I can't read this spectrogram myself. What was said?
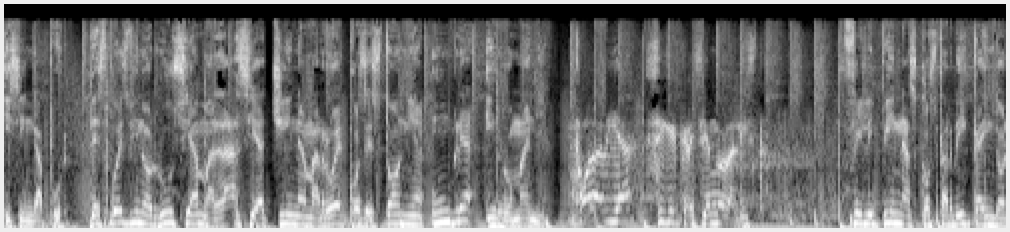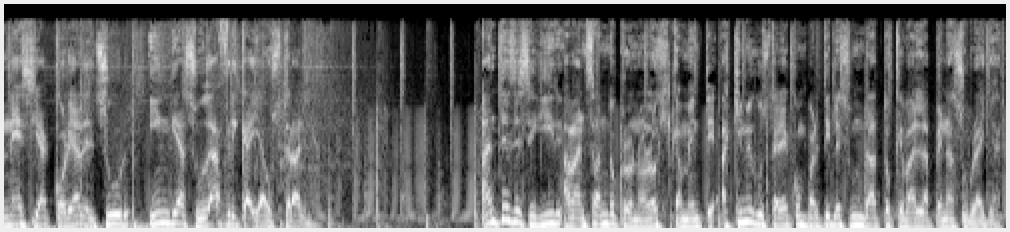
y Singapur. Después vino Rusia, Malasia, China, Marruecos, Estonia, Hungría y Rumania. Todavía sigue creciendo la lista. Filipinas, Costa Rica, Indonesia, Corea del Sur, India, Sudáfrica y Australia. Antes de seguir avanzando cronológicamente, aquí me gustaría compartirles un dato que vale la pena subrayar.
